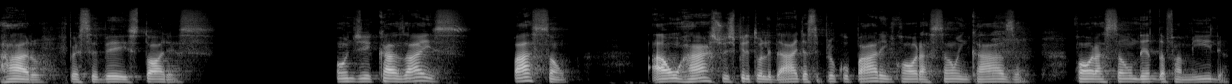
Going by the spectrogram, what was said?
raro perceber histórias onde casais passam a honrar sua espiritualidade, a se preocuparem com a oração em casa, com a oração dentro da família,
